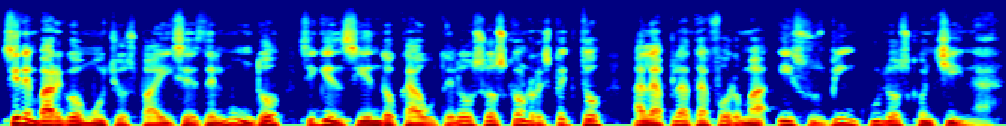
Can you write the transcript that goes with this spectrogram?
Sin embargo, muchos países del mundo siguen siendo cautelosos con respecto a la plataforma y sus vínculos con China.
